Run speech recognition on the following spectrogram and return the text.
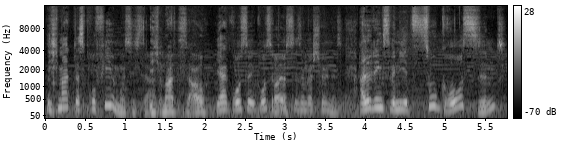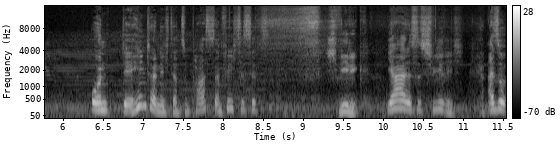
Ich mag das Profil, muss ich sagen. Ich mag das auch. Ja, große, große. Brüste sind was Schönes. Allerdings, wenn die jetzt zu groß sind und der Hinter nicht dazu passt, dann finde ich das jetzt Schwierig. ja, das ist schwierig. Also,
